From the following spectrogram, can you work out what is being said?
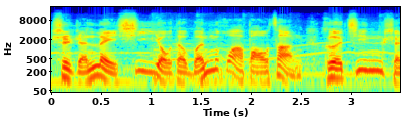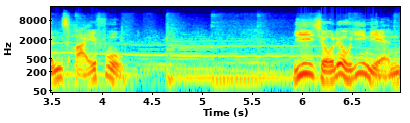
是人类稀有的文化宝藏和精神财富。一九六一年，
